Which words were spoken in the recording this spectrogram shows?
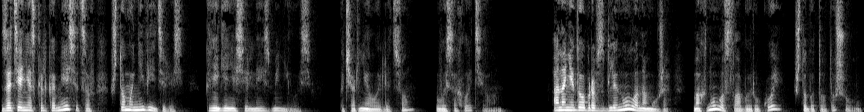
За те несколько месяцев, что мы не виделись, княгиня сильно изменилась. Почернела лицом, высохла телом. Она недобро взглянула на мужа, махнула слабой рукой, чтобы тот ушел.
